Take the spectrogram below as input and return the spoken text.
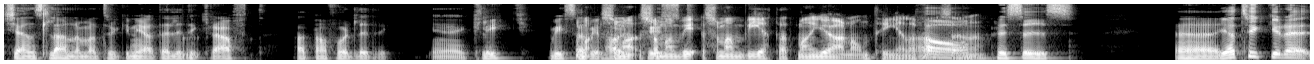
Känslan när man trycker ner att det är lite kraft. Att man får ett litet eh, klick. Vissa som, vill som ha man, som, man vet, som man vet att man gör någonting i alla fall. Ja, precis. Eh, jag tycker det,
